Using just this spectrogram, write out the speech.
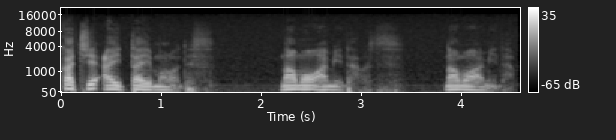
かち合いたいものです。ナモ阿弥陀仏。ナモ阿弥陀仏。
